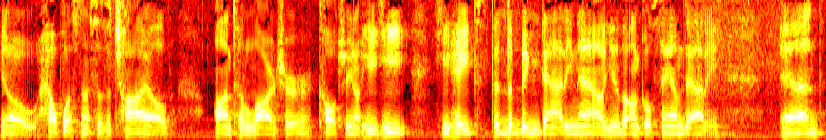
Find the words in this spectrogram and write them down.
you know, helplessness as a child onto larger culture. You know, he, he, he hates the, the big daddy now, you know, the Uncle Sam daddy. And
